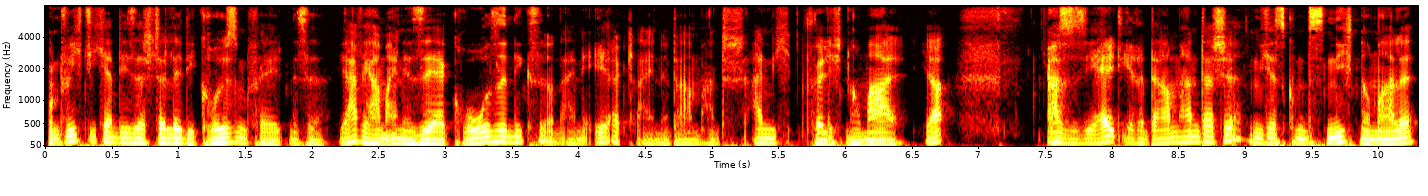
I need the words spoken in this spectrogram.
Und wichtig an dieser Stelle die Größenverhältnisse. Ja, wir haben eine sehr große Nixe und eine eher kleine Damenhandtasche. Eigentlich völlig normal, ja. Also sie hält ihre Damenhandtasche und jetzt kommt das nicht normale.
